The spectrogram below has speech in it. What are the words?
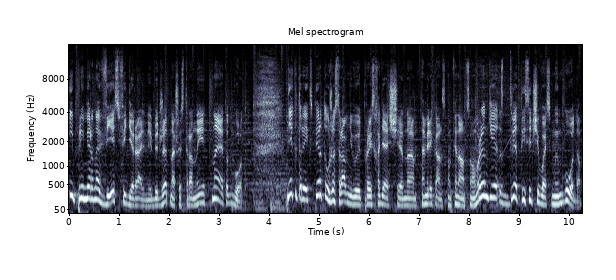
и примерно весь федеральный бюджет нашей страны на этот год. Некоторые эксперты уже сравнивают происходящее на американском финансовом рынке с 2008 годом.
